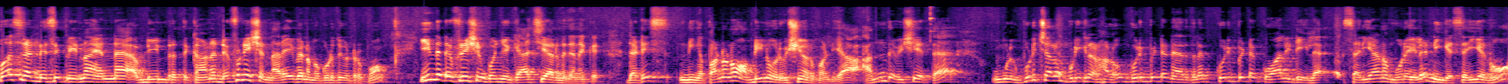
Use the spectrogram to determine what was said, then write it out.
பர்சனல் டிசிப்ளின்னா என்ன அப்படின்றதுக்கான டெஃபினேஷன் நிறைய பேர் நம்ம கொடுத்துக்கிட்டு இருப்போம். இந்த டெஃபினேஷன் கொஞ்சம் கேட்சியாக இருந்தது எனக்கு. தட் இஸ் நீங்கள் பண்ணணும் அப்படின்னு ஒரு விஷயம் இருக்கும் இல்லையா? அந்த விஷயத்த உங்களுக்கு பிடிச்சாலும் பிடிக்கலனாலும் குறிப்பிட்ட நேரத்தில் குறிப்பிட்ட குவாலிட்டியில் சரியான முறையில் நீங்கள் செய்யணும்.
